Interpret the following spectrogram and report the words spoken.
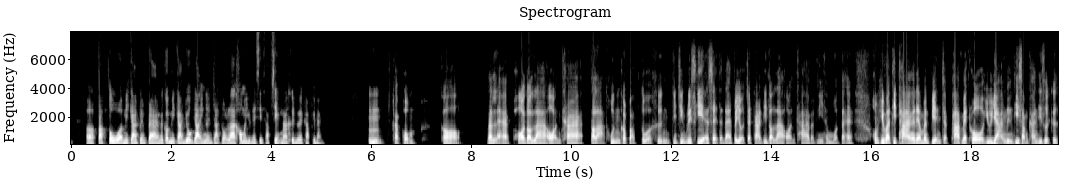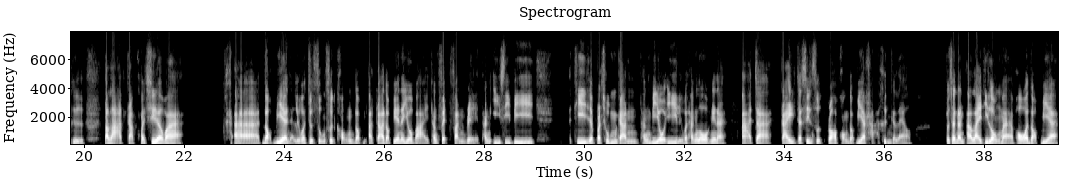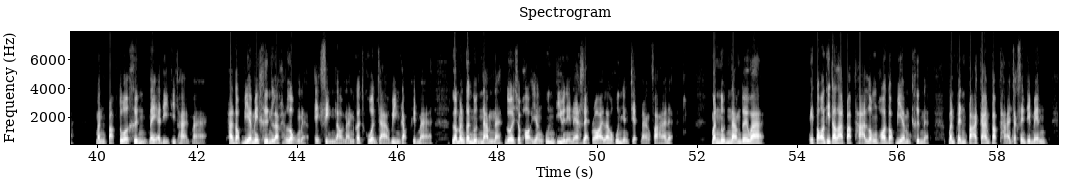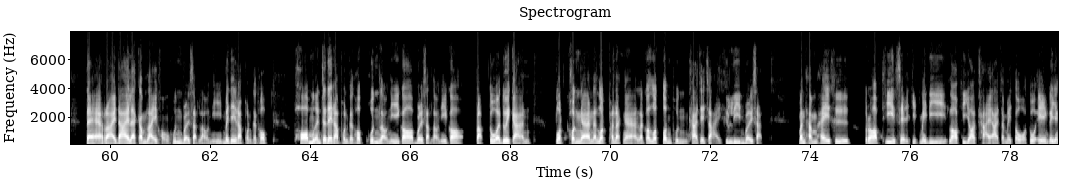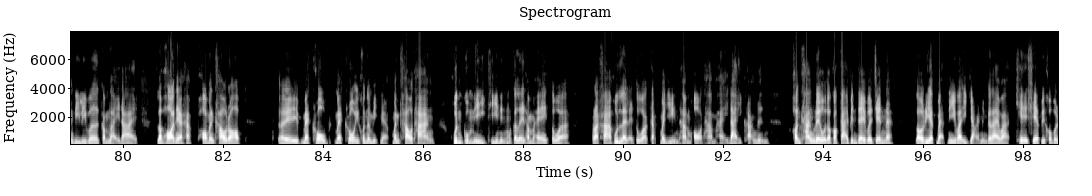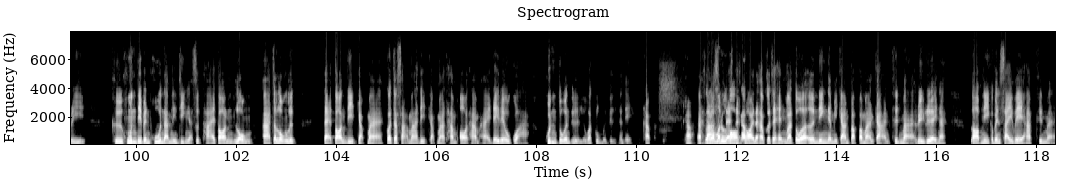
ปรับตัวมีการเปลี่ยนแปลง แล้วก็มีการโยกย้ายเงินจากดอลลาร์เข้ามาอยู่ในสินทรัพย์เสี่ยงมากขึ้นด้วยครับพี่แบงค์อืมครับผมก็ นั่นแหละฮะพอดอลลาร์อ่อนค่าตลาดหุ้นก็ปรับตัวขึ้น จริง ๆ risky asset จะได้ประโยชน์จากการที่ดอลลาร์อ่อนค่าแบบนี้ทั้งหมดนะฮะผมคิดว่าทิศทางอันนี้มันเปลี่ยนจากภาพแมกโรอยู่อย่างหนึ่งที่สำคัญที่สุดก็คือ ตลาดกลับมาเชื่อว่าอดอกเบี้ยเนี่ยหรือว่าจุดสูงสุดของดอกอัตราดอกเบี้ยนโยบายทั้ง Fed Fund Rate ทั้ง ECB ที่จะประชุมกันทั้ง BOE หรือว่าทั้งโลกเนี่ยนะอาจจะใกล้จะสิ้นสุดรอบของดอกเบี้ยขาขึ้นกันแล้ว ราะฉะนั้นอะไรที่ลงมา เพราะว่าดอกเบี้ยมันปรับตัวขึ้นในอดีตที่ผ่านมา ถ้าดอกเบี้ยไม่ขึ้นแล้วลงเนี่ยไอสิ่งเหล่านั้นก็ควรจะวิ่งกลับขึ้นมา แล้วมันก็หนุนนำนะโดยเฉพาะอย่างหุ้นที่อยู่ใน NASDAQ ร้อยแล้วก็หุ้นอย่างเจ็ดนางฟ้าเนี่ย มันหนุนนำด้วยว่าไอตอนที่ตลาดปรับฐานลงเพราะดอกเบี้ยมันขึ้นเนี่ยมันเป็นปาการปรับฐานจาก sentiment แต่รายได้และกำไรของหุ้นบริษัทเหล่านี้ไม่ได้รับผลกระทบ พอเหมือนจะได้รับผลกระทบหุ้นเหล่านี้ก็บริษัทเหล่านี้ก็ ปรับตัวด้วยการปลดคนงานนะลดพนักงาน แล้วก็ลดต้นทุนค่าใช้จ่าย คือ lean บริษัท มันทำให้คือรอบที่เศรษฐกิจไม่ดี รอบที่ยอดขายอาจจะไม่โต ตัวเองก็ยัง deliver กำไรได้ แล้วพอเนี่ยครับพอมันเข้ารอบไอ้ macro macroeconomic เนี่ยมันเข้าทางหุ้นกลุ่มนี้อีกทีหนึ่งมันก็เลยทำให้ตัวราคาหุ้นหลาย ๆ ตัวกลับมายืนทำ all time high ได้อีกครั้งหนึ่งค่อนข้างเร็วแล้วก็กลายเป็น divergent นะ เราเรียกแบบนี้ว่าอีกอย่างหนึ่งก็ได้ว่า K-shape recovery คือหุ้นที่เป็นผู้นำจริงๆอะสุดท้ายตอนลงอาจจะลงลึก แต่ตอนดีดกลับมาก็จะสามารถดีดกลับมาทำ all time high ได้เร็วกว่าหุ้นตัวอื่นหรือว่ากลุ่มอื่นๆนั่นเองครับครับแล้วเรามาดูต่อครับร้อยนะครับ ก็จะเห็นว่าตัว e a r n i n g เนี่ยมีการปรับประมาณการขึ้นมาเรื่อยๆนะรอบนี้ก็เป็นไซด์เวย์อัพขึ้นมา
